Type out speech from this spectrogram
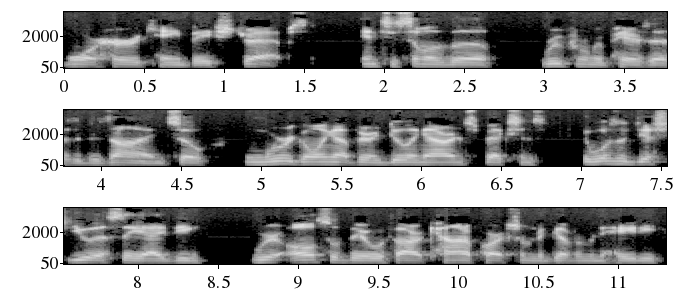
more hurricane based straps into some of the roofing repairs as a design. So when we were going out there and doing our inspections, it wasn't just USAID. We we're also there with our counterparts from the government of Haiti,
